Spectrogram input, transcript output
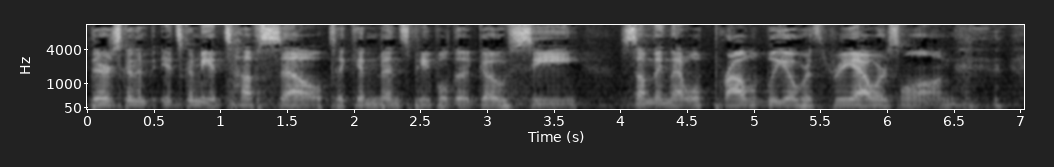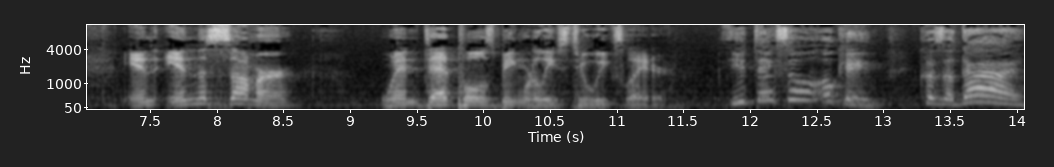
there's going to it's going to be a tough sell to convince people to go see something that will probably over three hours long in in the summer when Deadpool's being released two weeks later. You think so? Okay, because a guy.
